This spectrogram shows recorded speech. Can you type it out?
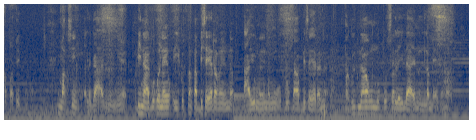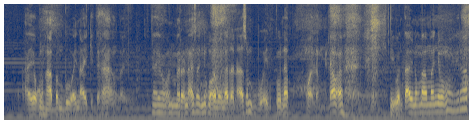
Kapatid mo. Maxine, alagaan ninyo yan. Binago ko na yung ikot ng kabisera ngayon na tayo ngayon ang uupo sa kabisera na. Pagod na akong umupo sa laylayan ng lamesa na. Ayaw kong habang buhay nakikitirahan kayo. Ayaw kong maranasan nyo kung ano naranasan buhay ko na. Kung alam nyo lang ah. Iwan tayo ng mama nyo. Ang hirap.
